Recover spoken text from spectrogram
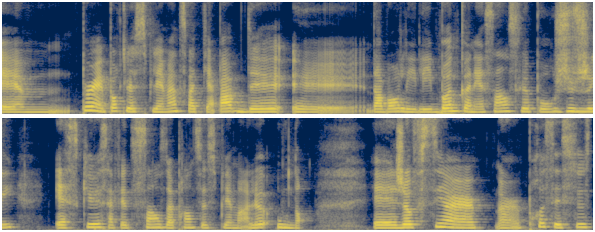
Euh, peu importe le supplément, tu vas être capable de, d'avoir les, bonnes connaissances là, pour juger est-ce que ça fait du sens de prendre ce supplément-là ou non. Euh, J'ai aussi un, processus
